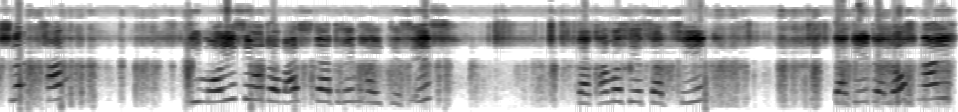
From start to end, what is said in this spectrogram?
geschleppt haben die Mäuse oder was da drin halt das ist. Da kann man es jetzt halt sehen. Da geht ein Loch rein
